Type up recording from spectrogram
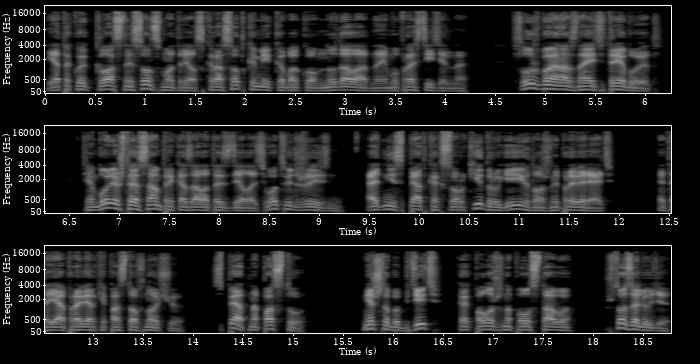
Я такой классный сон смотрел с красотками и кабаком, ну да ладно, ему простительно. Служба она, знаете, требует. Тем более, что я сам приказал это сделать, вот ведь жизнь. Одни спят как сурки, другие их должны проверять. Это я о проверке постов ночью. Спят на посту. Нет, чтобы бдить, как положено по уставу. Что за люди?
